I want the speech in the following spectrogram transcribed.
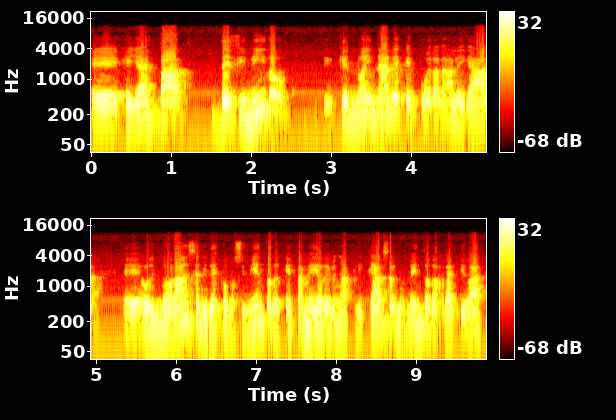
eh, que ya está definido, que no hay nadie que pueda alegar eh, o ignorancia ni desconocimiento de que estas medidas deben aplicarse al momento de reactivar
